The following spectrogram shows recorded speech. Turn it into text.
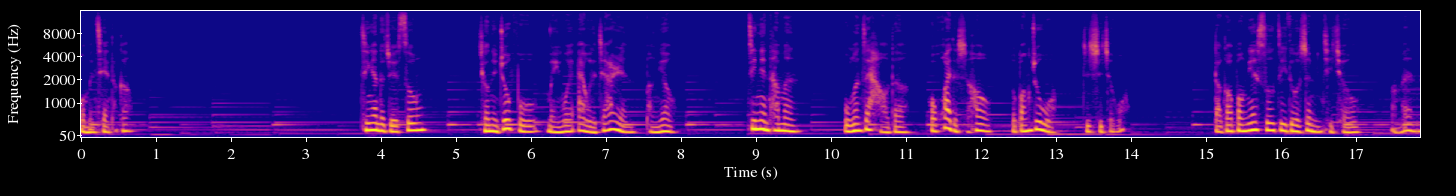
我们起来祷告。亲爱的耶稣，求你祝福每一位爱我的家人朋友。纪念他们，无论在好的或坏的时候，都帮助我、支持着我。祷告奉耶稣基督的圣名祈求，阿门。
